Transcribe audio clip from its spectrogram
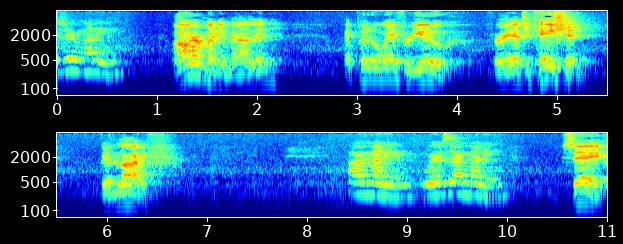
Where's your money? Our money, Madeline. I put away for you, for your education. Good life. Our money. Where's our money? Safe.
